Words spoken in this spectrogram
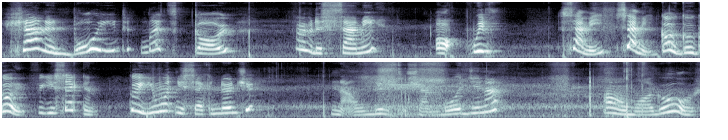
Shannon Boyd, let's go. Over to Sammy. Oh, we've. Sammy, Sammy, go, go, go for your second. Go, you want your second, don't you? No, we'll give it to Shannon Boyd, you know? Oh my gosh.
